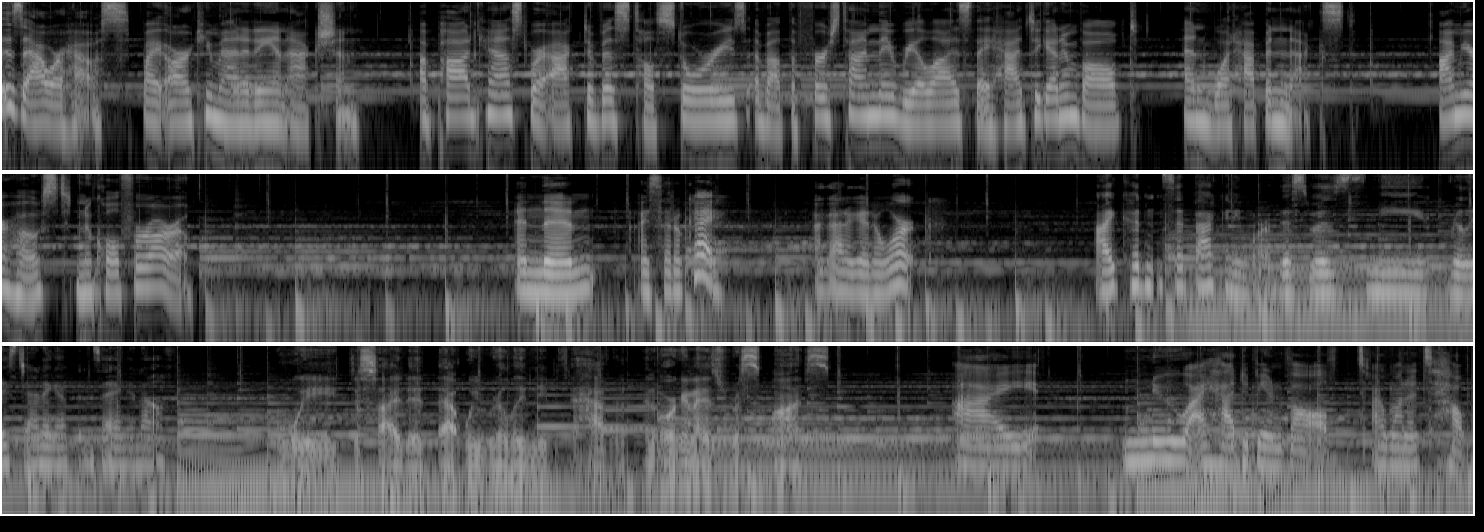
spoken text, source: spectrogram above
is Our House by Art, Humanity, in Action, a podcast where activists tell stories about the first time they realized they had to get involved and what happened next. I'm your host, Nicole Ferraro. And then I said, okay, I got to get to work. I couldn't sit back anymore. This was me really standing up and saying enough. We decided that we really needed to have an organized response. I knew I had to be involved. I wanted to help.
